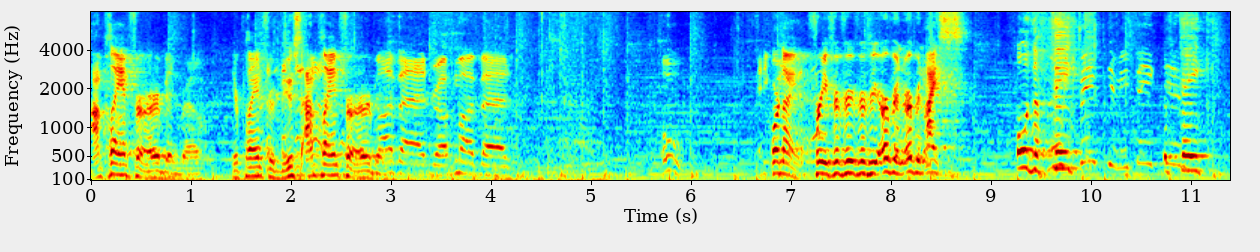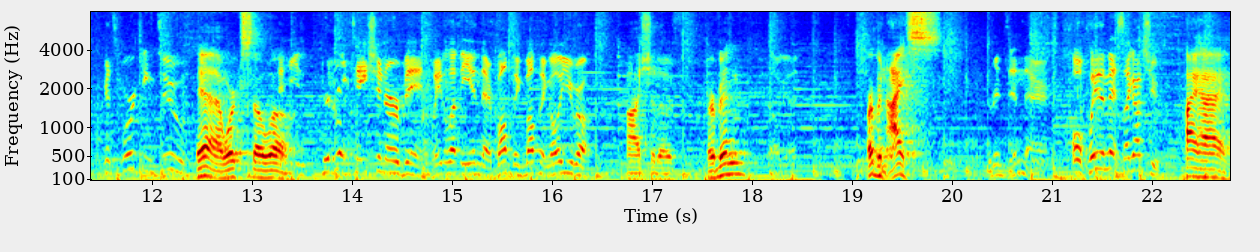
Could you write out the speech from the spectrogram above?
I'm playing for Urban, bro. You're playing for Boost. I'm playing for Urban. My bad, bro. My bad. Oh. Fortnite, free, free, free, free, free. Urban, Urban, nice. Oh, the Oh, he fake. faked him. He faked The him. fake. It's working too. Yeah, it works so well. Good rotation, Urban. Way to let me in there. Bumping, bumping. All you, bro. I should have. Urban. Urban, ice. Urban's in there. Oh, play the miss. I got you. Hi, hi.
